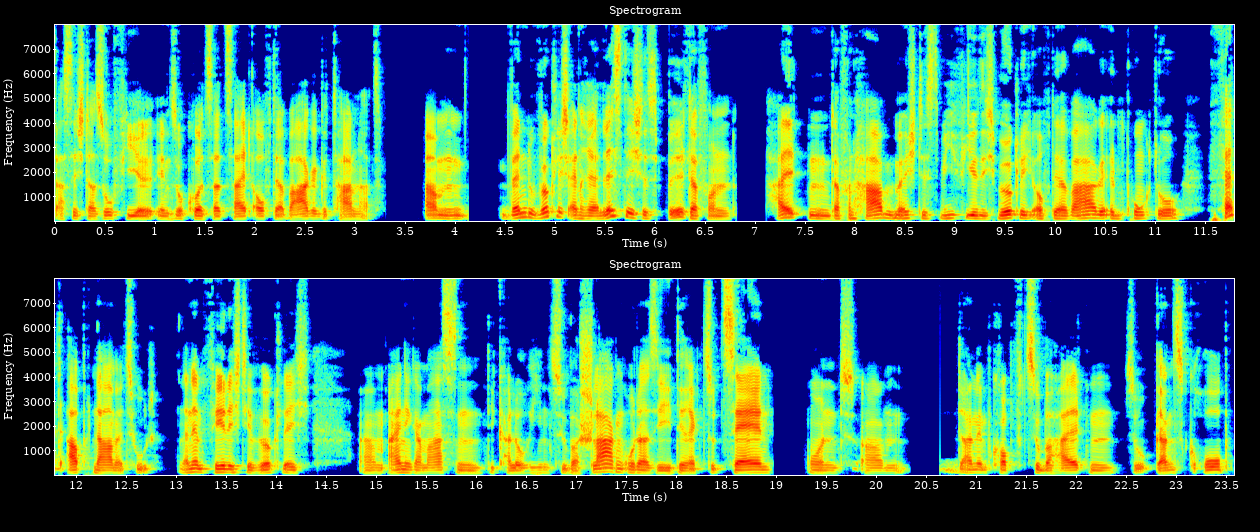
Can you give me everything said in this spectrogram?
dass sich da so viel in so kurzer Zeit auf der Waage getan hat. Ähm, wenn du wirklich ein realistisches Bild davon halten, davon haben möchtest, wie viel sich wirklich auf der Waage in puncto Fettabnahme tut, dann empfehle ich dir wirklich ähm, einigermaßen die Kalorien zu überschlagen oder sie direkt zu zählen und ähm, dann im Kopf zu behalten, so ganz grob,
